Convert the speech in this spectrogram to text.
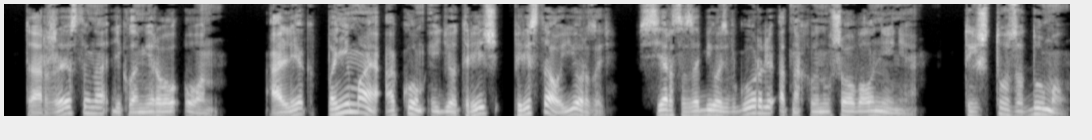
— торжественно декламировал он. Олег, понимая, о ком идет речь, перестал ерзать. Сердце забилось в горле от нахлынувшего волнения. «Ты что задумал?»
